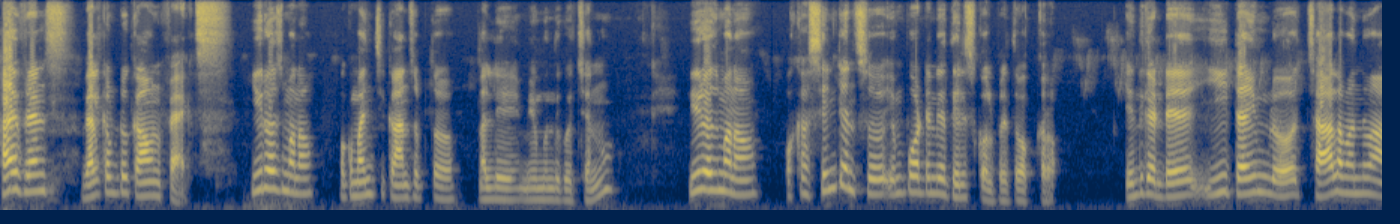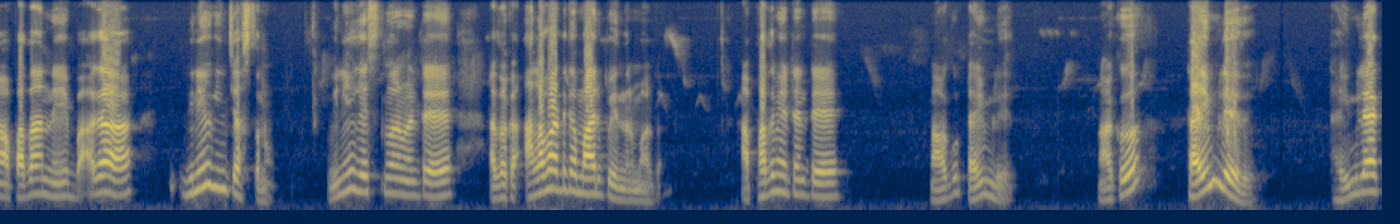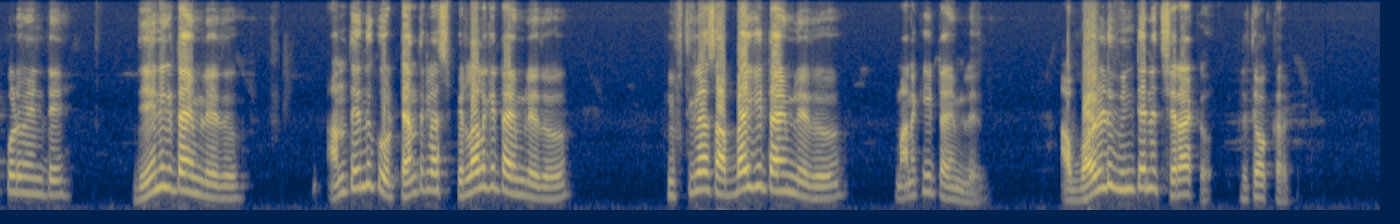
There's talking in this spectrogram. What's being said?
Hi friends welcome to common facts ఈరోజు మనం ఒక మంచి కాన్సెప్ట్తో మళ్ళీ మీ ముందుకు వచ్చాను. ఈరోజు మనం ఒక సెంటెన్స్ ఇంపార్టెంట్గా తెలుసుకోవాలి ప్రతి ఒక్కరూ. ఎందుకంటే ఈ టైంలో చాలామంది ఆ పదాన్ని బాగా వినియోగించేస్తున్నాం. వినియోగిస్తున్నాం అంటే అదొక అలవాటుగా మారిపోయిందనమాట ఆ పదం ఏంటంటే నాకు టైం లేదు. నాకు టైం లేదు. టైం లేకపోవడం ఏంటి? దేనికి టైం లేదు? అంతెందుకు? టెన్త్ క్లాస్ పిల్లలకి టైం లేదు. ఫిఫ్త్ క్లాస్ అబ్బాయికి టైం లేదు. మనకి టైం లేదు. ఆ వరల్డ్ వింటేనే చిరాకు ప్రతి ఒక్కరికి.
